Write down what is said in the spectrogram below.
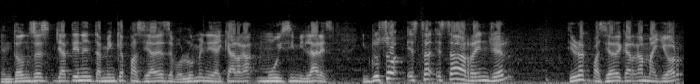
Entonces ya tienen también capacidades de volumen y de carga muy similares. Incluso esta, esta Ranger tiene una capacidad de carga mayor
